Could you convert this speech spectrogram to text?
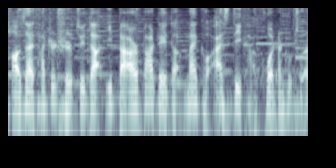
好在它支持最大一百二十八 G 的 Micro SD 卡扩展储存。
